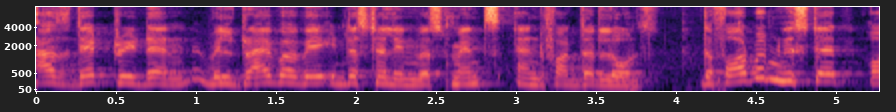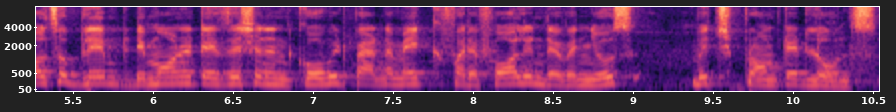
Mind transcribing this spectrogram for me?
as debt ridden will drive away industrial investments and further loans. The former minister also blamed demonetization and COVID pandemic for a fall in revenues which prompted loans.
